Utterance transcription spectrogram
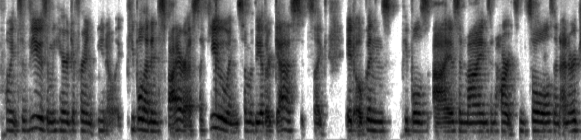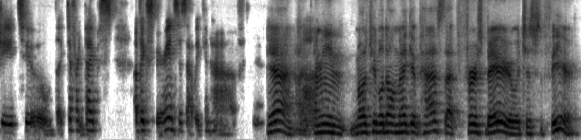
points of views and we hear different you know like people that inspire us like you and some of the other guests it's like it opens people's eyes and minds and hearts and souls and energy to like different types of experiences that we can have. Yeah um, I, I mean most people don't make it past that first barrier which is fear.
